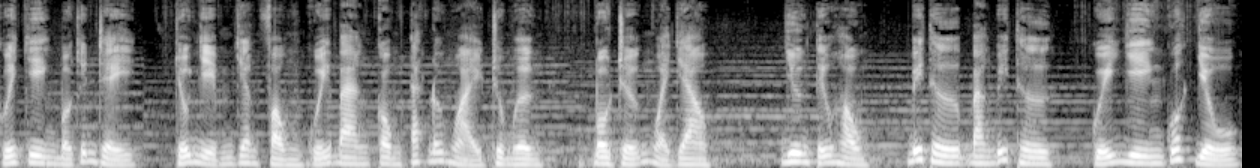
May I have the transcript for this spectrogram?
Ủy viên Bộ Chính trị, Chủ nhiệm văn phòng Ủy ban Công tác Đối ngoại Trung ương, Bộ trưởng Ngoại giao, Dương Tiểu Hồng, Bí thư Ban Bí thư, Ủy viên Quốc vụ,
